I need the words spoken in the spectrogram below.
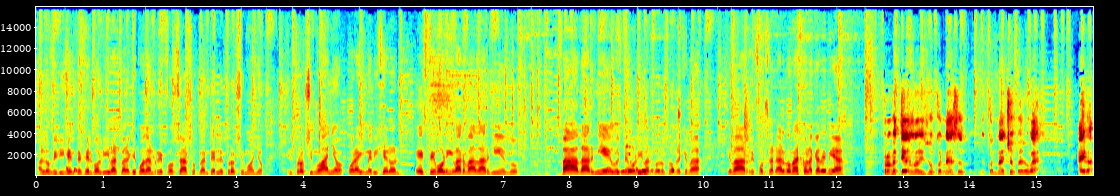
a los dirigentes del Bolívar para que puedan reforzar su plantel el próximo año. El próximo año, por ahí me dijeron, este Bolívar va a dar miedo. Va a dar miedo este Bolívar con los hombres que va, que va a reforzar. ¿Algo más con la academia? Prometieron lo mismo con, con Nacho, pero va, ahí va.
